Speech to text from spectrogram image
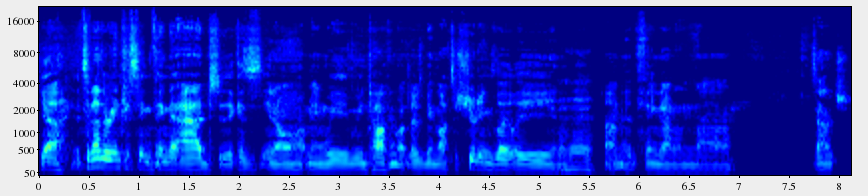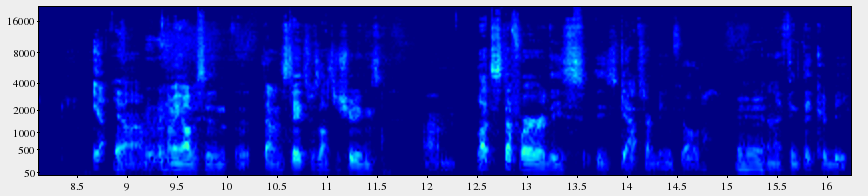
Yeah, it's another interesting thing to add because you know, I mean, we we've been talking about there's been lots of shootings lately, and Mm-hmm. um, the thing down in uh, Saanich. Yeah. Yeah. Um, I mean, obviously down in the states, there's lots of shootings, um, lots of stuff where these these gaps aren't being filled, Mhm. and I think they could be.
